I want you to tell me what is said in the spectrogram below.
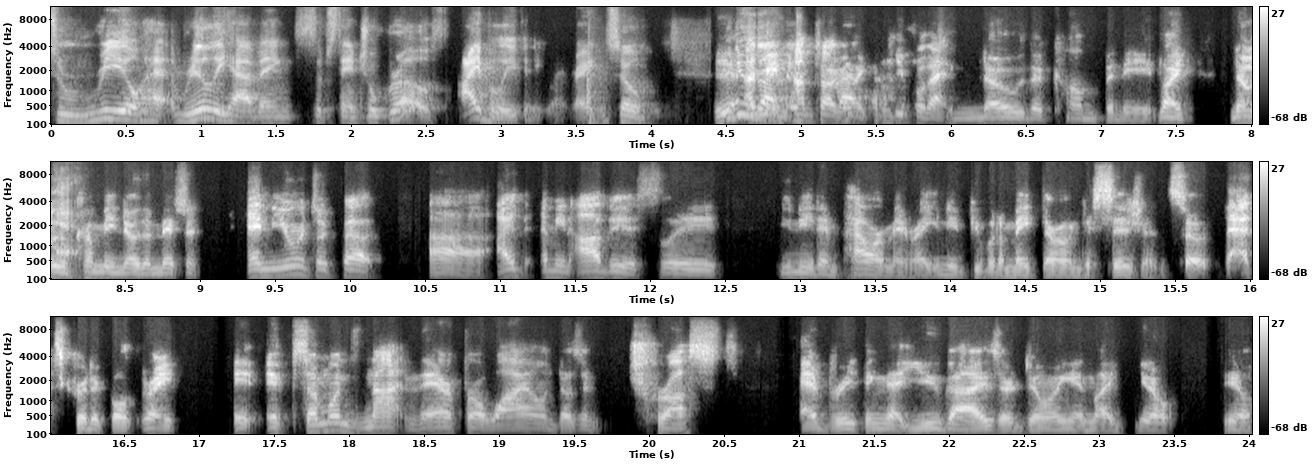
to real ha- really having substantial growth. I believe anyway, right? So yeah, I mean, I'm talking like people that know the company, like know yeah. the company, know the mission. And you were talking about, uh, I, I mean, obviously you need empowerment, right? You need people to make their own decisions. So that's critical, right? If someone's not there for a while and doesn't trust everything that you guys are doing and like, you know, you know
